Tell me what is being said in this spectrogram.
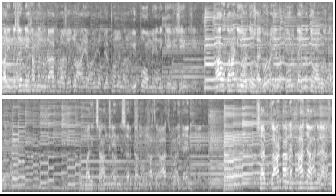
મારી નજરની સામેનો દાખલો છે. જો અહીંયા ઓલો બેઠો ને મારો વિપો અમે એની કેવી છે આવ ગાંડીઓ હતો સાહેબ એને બોલતાય નતો આવડતો. મારી ચાંદનીની સરકારનો માથે હાથ પડી જાય ને? સાહેબ, ગાંડાને હાજા કર્યા છે.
